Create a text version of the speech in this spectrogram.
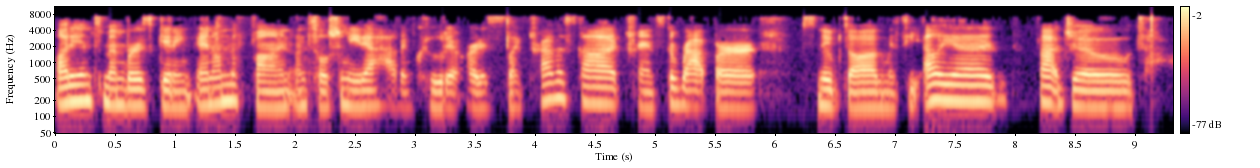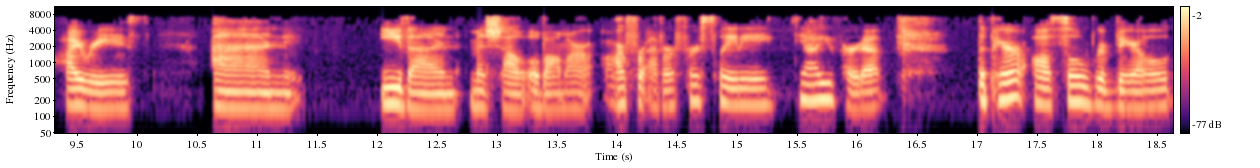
Audience members getting in on the fun on social media have included artists like Travis Scott, Chance the Rapper, Snoop Dogg, Missy Elliott, Fat Joe, Tyrese, and even Michelle Obama, our forever First Lady. Yeah, you've heard it. The pair also revealed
